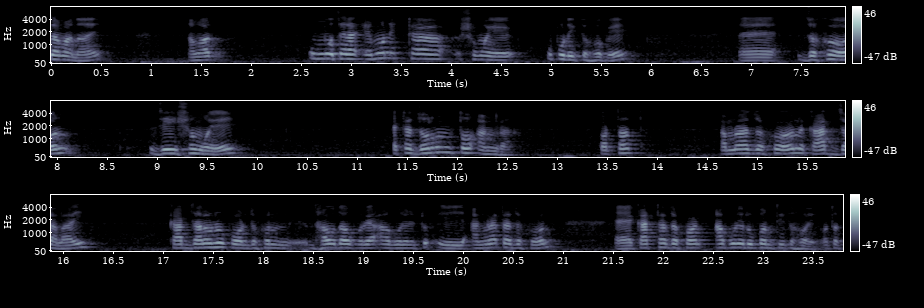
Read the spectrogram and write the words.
জামানায় আমার উম্মতেরা এমন একটা সময়ে উপনীত হবে যখন যেই সময়ে একটা জ্বলন্ত আংরা অর্থাৎ আমরা যখন কাঠ জ্বালাই, কাঠ জ্বালানোর পর যখন ধাউ ধাউ করে আগুনের এই আংরাটা যখন কাঠটা যখন আগুনে রূপান্তরিত হয়, অর্থাৎ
